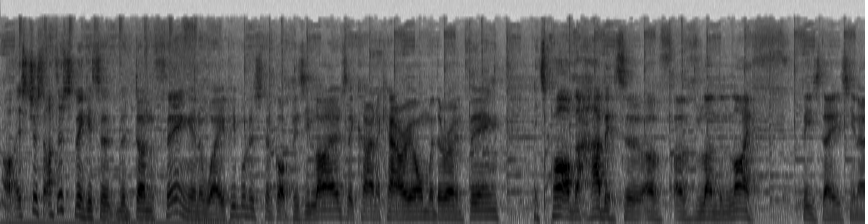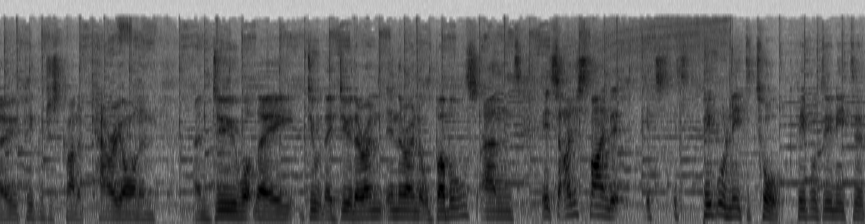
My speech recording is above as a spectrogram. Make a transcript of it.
well, it's just, I just think it's a, the done thing in a way. People just have got busy lives. They kind of carry on with their own thing. It's part of the habit of, of, of London life these days. You know, people just kind of carry on and and do what they do what they do their own in their own little bubbles. And it's I just find it it's, it's people need to talk. People do need to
